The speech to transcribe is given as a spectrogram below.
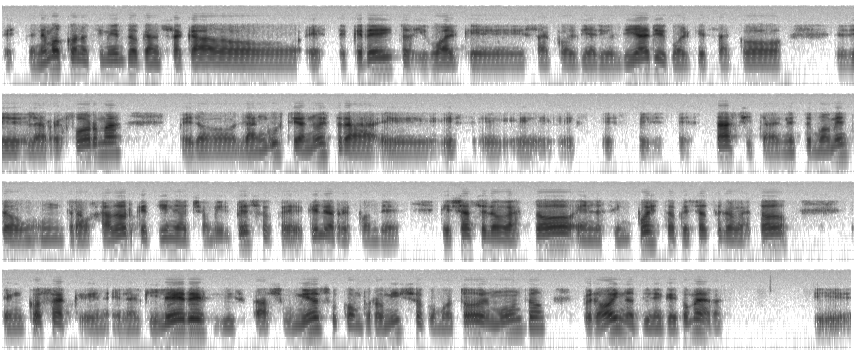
eh, tenemos conocimiento que han sacado este, créditos, igual que sacó el diario El Diario, igual que sacó de la reforma, pero la angustia nuestra es, tácita en este momento. Un, trabajador que tiene 8 mil pesos, ¿qué, le responde? Que ya se lo gastó en los impuestos, que ya se lo gastó en cosas, que, en, alquileres, asumió su compromiso como todo el mundo, pero hoy no tiene que comer. Y,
